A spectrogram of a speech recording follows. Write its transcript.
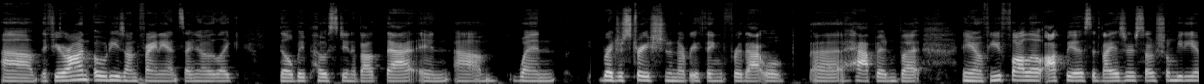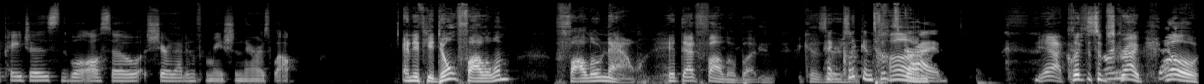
um, if you're on ODs on finance, I know like they'll be posting about that and um, when registration and everything for that will uh, happen. But you know, if you follow Acquios Advisors social media pages, we'll also share that information there as well. And if you don't follow them, follow now. Hit that follow button because there's click and subscribe. Yeah, click to subscribe. No,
